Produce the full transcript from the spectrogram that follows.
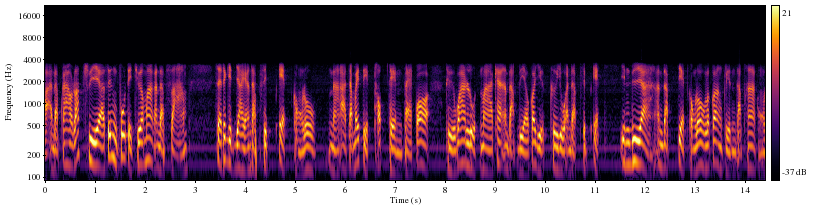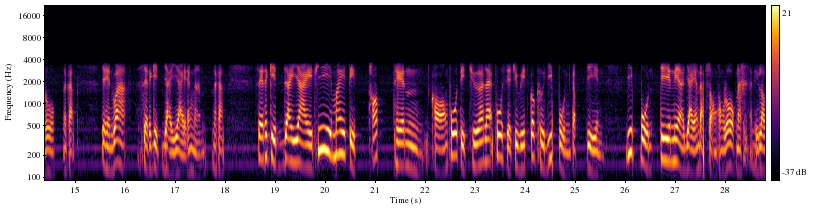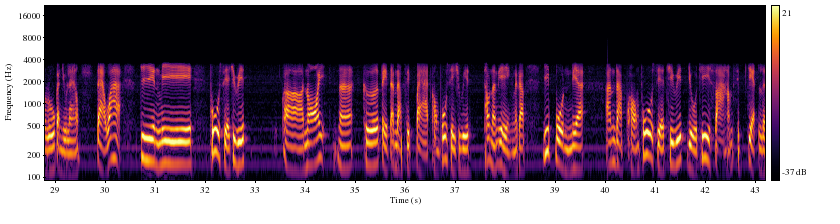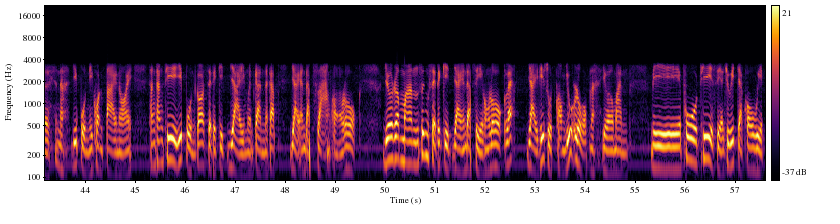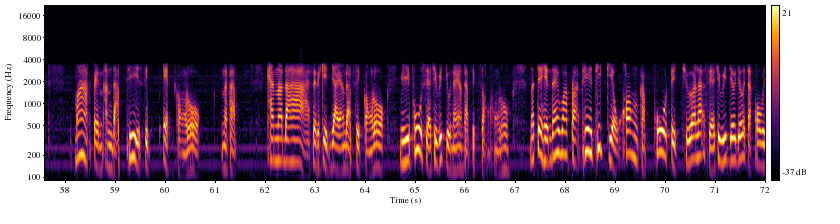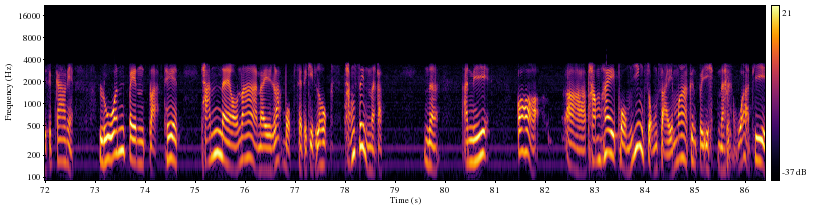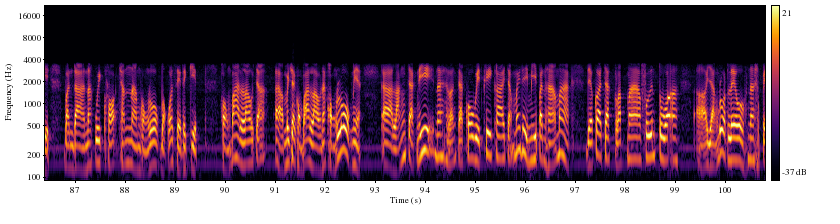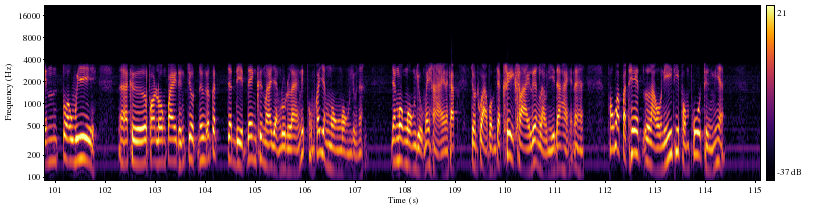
อันดับเก้ารัสเซีย ซึ่งผู้ติดเชื้อมากอันดับสามเศรษฐกิจใหญ่อันดับสิบเอ็ดของโลกนะอาจจะไม่ติด top 10 แต่ก็ถือว่าหลุดมาแค่อันดับเดียวก็อยู่คืออยู่อันดับสิบเอ็ดอินเดียอันดับเจ็ดของโลกแล้วก็อังกฤษอันดับห้าของโลกนะครับ จะเห็นว่าเศรษฐกิจใหญ่ๆ ทั้งนั้นนะครับ เศรษฐกิจใหญ่ๆ ที่ไม่ติดท็อป 10 ของผู้ติดเชื้อและผู้เสียชีวิตก็คือญี่ปุ่นกับจีน ญี่ปุ่นจีนเนี่ยใหญ่อันดับสองของโลกนะ อันนี้เรารู้กันอยู่แล้ว แต่ว่าจีนมีผู้เสียชีวิตน้อยนะคือติดอันดับสิบแปดของผู้เสียชีวิตเท่านั้นเองนะครับ ญี่ปุ่นเนี่ยอันดับของผู้เสียชีวิตอยู่ที่สามสิบเจ็ดเลยนะญี่ปุ่นนี้คนตายน้อย ทั้งทั้งที่ญี่ปุ่นก็เศรษฐกิจใหญ่เหมือนกันนะครับ ใหญ่อันดับสามของโลก เยอรมันซึ่งเศรษฐกิจใหญ่อันดับสี่ของโลก และใหญ่ที่สุดของยุโรปนะเยอรมัน มีผู้ที่เสียชีวิตจากโควิด มากเป็นอันดับที่สิบเอ็ดของโลกนะครับ แคนาดาเศรษฐกิจใหญ่อันดับสิบของโลก มีผู้เสียชีวิตอยู่ในอันดับสิบสองของโลกน่าจะเห็นได้ว่าประเทศที่เกี่ยวข้องกับผู้ติดเชื้อและเสียชีวิตเยอะๆจากโควิด -19 เนี่ย ล้วนเป็นประเทศชั้นแนวหน้าในระบบเศรษฐกิจโลกทั้งสิ้นนะครับนะอันนี้ก็ ทำให้ผมยิ่งสงสัยมากขึ้นไปอีกนะ ว่าที่บรรดานักวิเคราะห์ชั้นนำของโลก บอกว่าเศรษฐกิจของบ้านเราจะไม่ใช่ของบ้านเรานะ ของโลกเนี่ยหลังจากนี้นะหลังจากโควิดคลี่คลายจะไม่ได้มีปัญหามาก เดี๋ยวก็จะกลับมาฟื้นตัวออย่างรวดเร็วนะ เป็นตัววีนะคือพอลงไปถึงจุดนึงแล้วก็จะดีดเด้งขึ้นมาอย่างรุนแรง นี่ผมก็ยังงงงอยู่นะ ยังงงงอยู่ไม่หายนะครับ จนกว่าผมจะคลี่คลายเรื่องเหล่านี้ได้นะ เพราะว่าประเทศเหล่านี้ที่ผมพูดถึงเนี่ย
